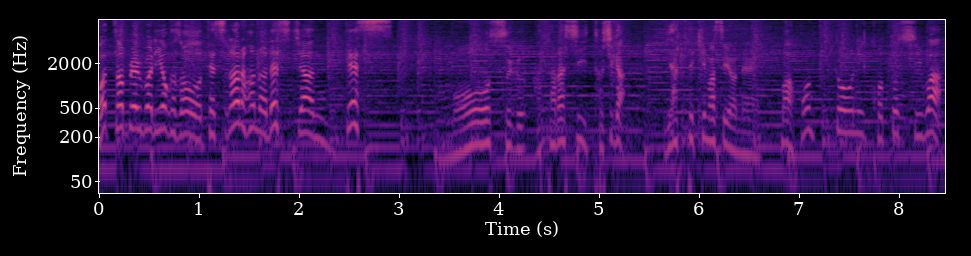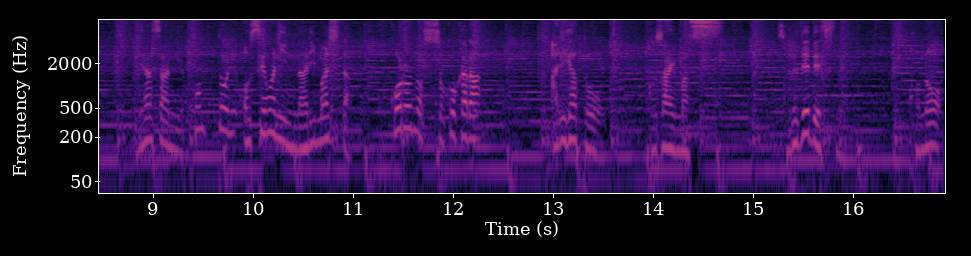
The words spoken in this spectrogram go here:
What's up everybody? ようこそテスラの花です。ちゃんですもうすぐ新しい年がやってきますよね。まあ本当に今年は皆さんに本当にお世話になりました。心の底からありがとうございます。それでですねこの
